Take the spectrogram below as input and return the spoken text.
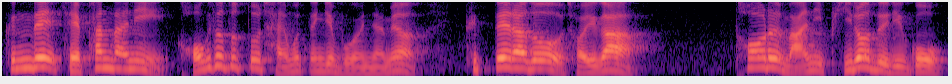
근데 제 판단이 거기서도 또 잘못된 게 뭐였냐면 그때라도 저희가 털을 많이 빌어드리고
